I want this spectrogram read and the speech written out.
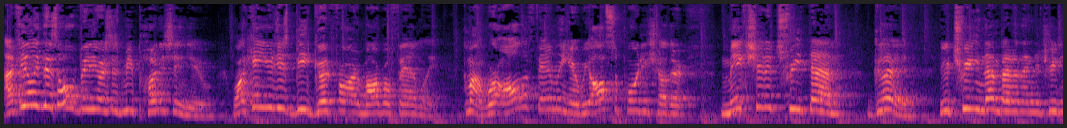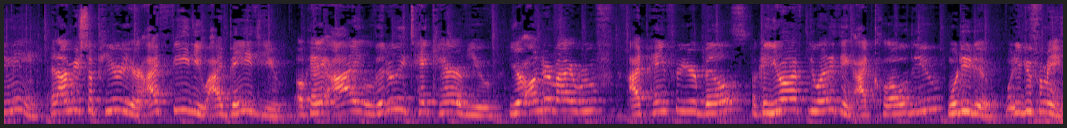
I feel like this whole video is just me punishing you. Why can't you just be good for our Marble family? Come on, we're all a family here. We all support each other. Make sure to treat them good. You're treating them better than you're treating me. And I'm your superior. I feed you. I bathe you. Okay? I literally take care of you. You're under my roof. I pay for your bills. Okay, you don't have to do anything. I clothe you. What do you do? What do you do for me?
